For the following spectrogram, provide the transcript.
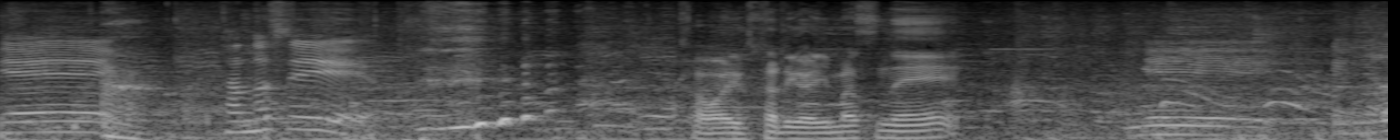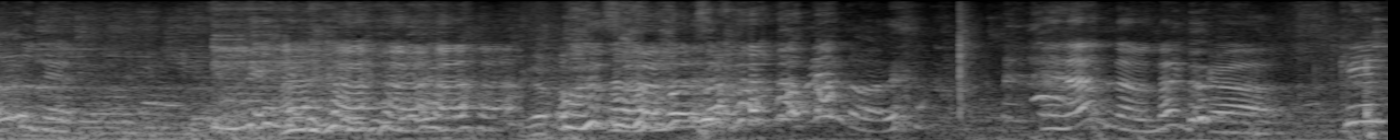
イエーイ。楽しい。可愛い二人がいますねイエーイ。え、なんだろう、なんか携帯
